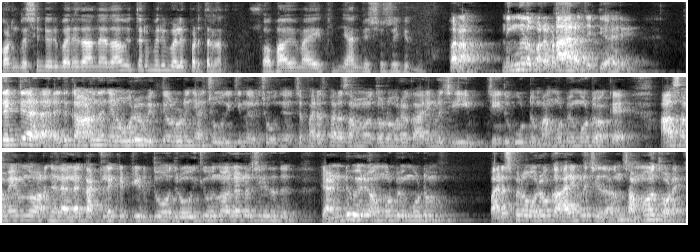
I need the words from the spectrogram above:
കോൺഗ്രസിന്റെ ഒരു വനിതാ നേതാവ് ഇത്തരം ഒരു വെളിപ്പെടുത്തൽ നടത്തും സ്വാഭാവികമായിട്ടും ഞാൻ വിശ്വസിക്കുന്നു. പറ നിങ്ങൾ പറ ഇവിടെ ആരാ തെറ്റുകാര്? തെറ്റുകാരാര്? ഇത് കാണുന്ന ഞാൻ ഓരോ വ്യക്തികളോടും ഞാൻ ചോദിക്കുന്ന ഒരു ചോദ്യം വെച്ചാൽ പരസ്പര സമ്മതത്തോടെ ഓരോ കാര്യങ്ങൾ ചെയ്യും ചെയ്തു കൂട്ടും അങ്ങോട്ടും ഇങ്ങോട്ടും ഒക്കെ. ആ സമയം എന്ന് പറഞ്ഞാൽ അല്ല കട്ടിലെ കെട്ടിയെടുത്തുവോ ദ്രോഹിക്കുവോ ഒന്നും അല്ലല്ലോ ചെയ്തത്. രണ്ടുപേരും അങ്ങോട്ടും ഇങ്ങോട്ടും പരസ്പരം ഓരോ കാര്യങ്ങൾ ചെയ്ത് അതും സമ്മതത്തോടെ.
